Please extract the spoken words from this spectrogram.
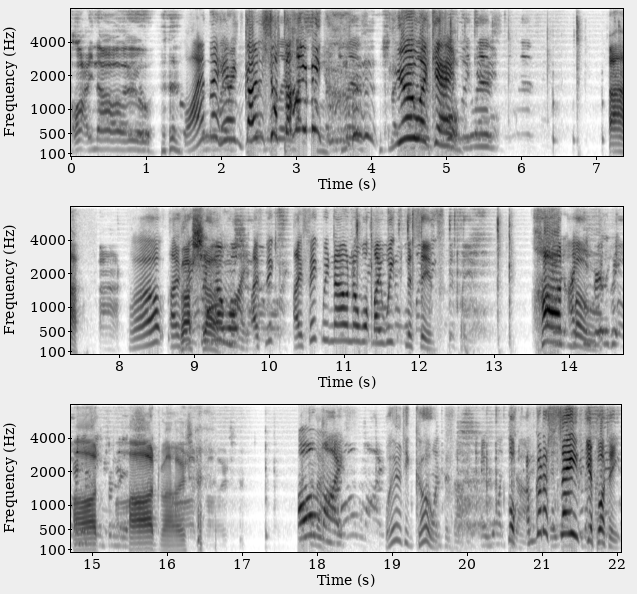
I know! Why am I hearing live, gunshots behind me? live, we live, You again! live. Ah, Well, I think we know Oh what. I think I think we now know what my weakness is. Hard Dude, I can mode. barely hit hard, anything from this. hard mode. Oh my! Where did he go? want to die. I want to Look. I'm gonna I save you, die. buddy.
